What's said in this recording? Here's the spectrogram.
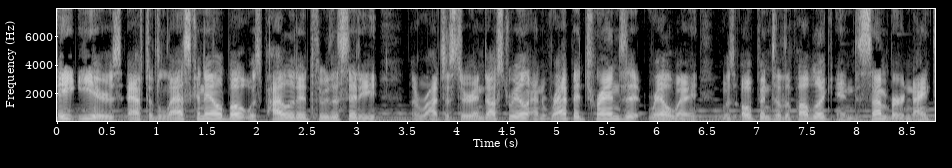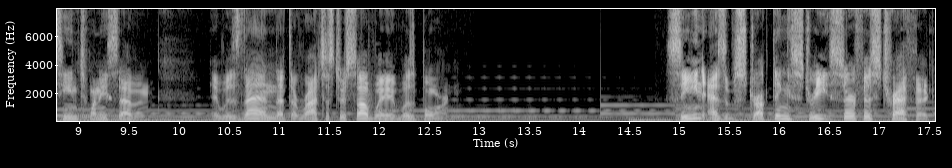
Eight years after the last canal boat was piloted through the city, the Rochester Industrial and Rapid Transit Railway was opened to the public in December 1927. It was then that the Rochester subway was born. Seen as obstructing street surface traffic,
